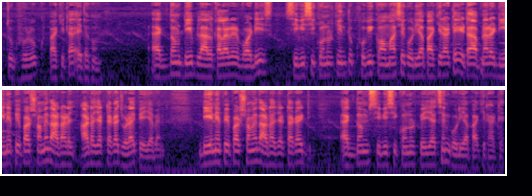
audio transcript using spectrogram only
একটু ঘুরুক পাখিটা, এই দেখুন। একদম ডিপ লাল কালারের বডি সিবিসি কনুর কিন্তু খুবই কম আছে গড়িয়া পাখির হাটে। এটা আপনারা ডিএনএ পেপার সমেত আট হাজার টাকা জোড়ায় পেয়ে যাবেন। ডিএনএ পেপার সমেত আট হাজার টাকায় একদম সিবিসি কনুর পেয়ে যাচ্ছেন গড়িয়া পাখির হাটে।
